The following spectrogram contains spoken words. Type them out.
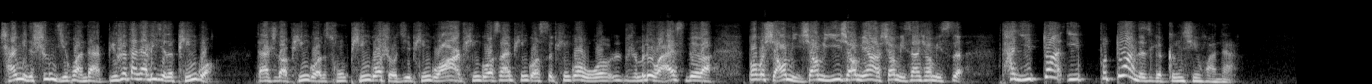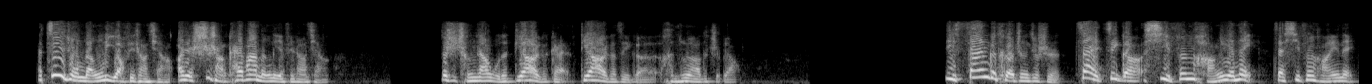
产品的升级换代，比如说大家理解的苹果，大家知道苹果的从苹果手机、苹果二、苹果三、苹果四、苹果五什么六 S 对吧？包括小米、小米一、小米二、小米三、小米四，它一段一不断的这个更新换代，这种能力要非常强，而且市场开发能力也非常强。这是成长股的第二个概，第二个这个很重要的指标。第三个特征就是在这个细分行业内，在细分行业内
